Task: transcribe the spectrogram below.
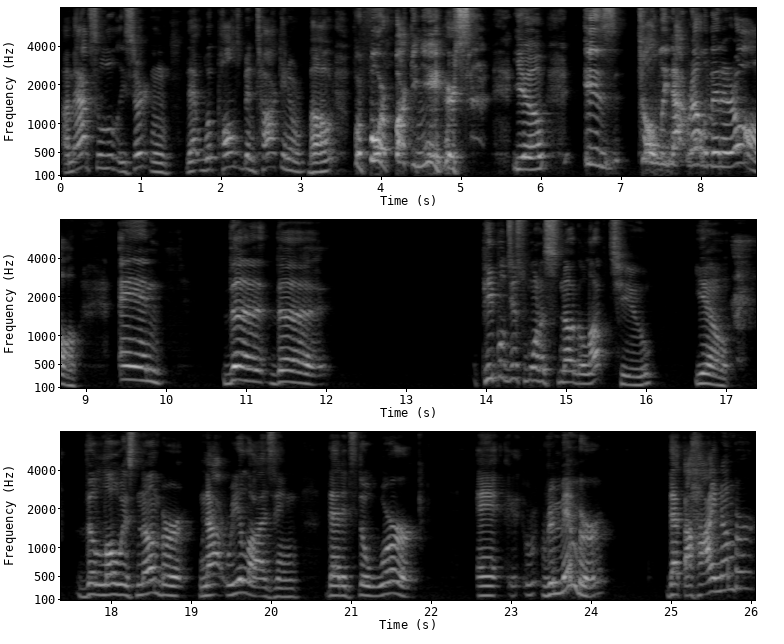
i'm absolutely certain that what paul's been talking about for four fucking years you know is totally not relevant at all. And the the people just want to snuggle up to, you know, the lowest number, not realizing that it's the work. And remember that the high number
